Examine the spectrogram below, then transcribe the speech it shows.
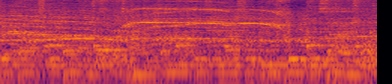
Thank you.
